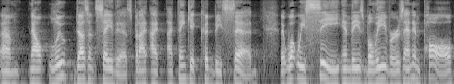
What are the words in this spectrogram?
Um, now, Luke doesn't say this, but I, I, I think it could be said that what we see in these believers and in Paul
